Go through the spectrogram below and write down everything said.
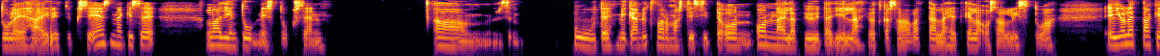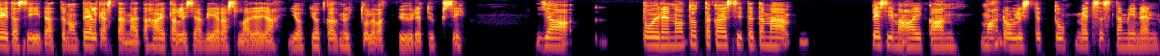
tulee häirityksi. Ensinnäkin se lajin tunnistuksen ähm, puute, mikä nyt varmasti sitten on, on näillä pyytäjillä, jotka saavat tällä hetkellä osallistua. Ei ole takeita siitä, että ne on pelkästään näitä haitallisia vieraslajeja, jotka nyt tulevat pyydetyksi. Ja toinen on totta kai sitten tämä pesimäaikaan mahdollistettu metsästäminen.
